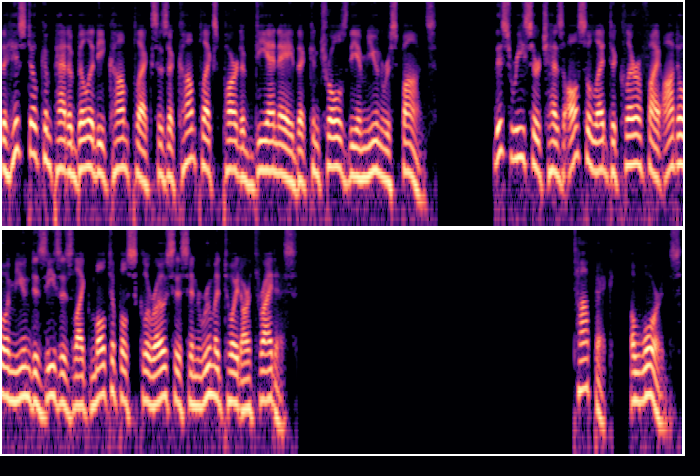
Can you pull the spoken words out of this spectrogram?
The histocompatibility complex is a complex part of DNA that controls the immune response. This research has also led to clarify autoimmune diseases like multiple sclerosis and rheumatoid arthritis. Awards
